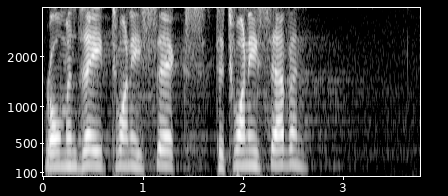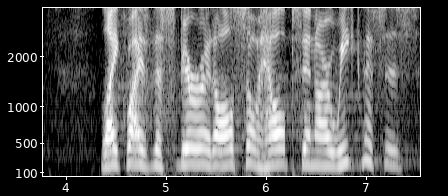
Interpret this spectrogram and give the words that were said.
Romans 8 26 to 27. Likewise, the Spirit also helps in our weaknesses.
